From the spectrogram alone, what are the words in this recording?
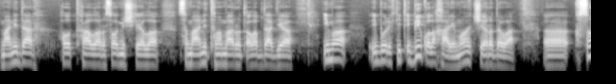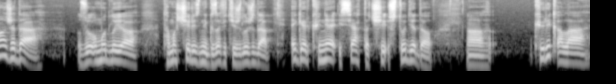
dadya. мани дар ҳотала расол мишкела самани тамамарун талаб дадя има ибурихти тиби кола харимо черадава қисон жада зу умудлуя тамош чиризни гзафи тижлу жада эгер күне исяхта чи студияда күрик ала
